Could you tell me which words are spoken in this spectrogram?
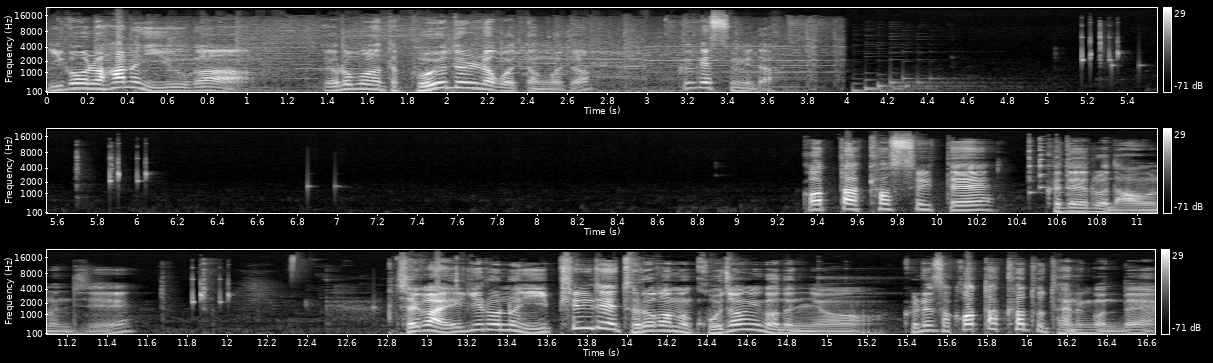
이거를 하는 이유가 여러분한테 보여드리려고 했던 거죠 끄겠습니다 껐다 켰을 때 그대로 나오는지 제가 알기로는 이 필드에 들어가면 고정이거든요 그래서 껐다 켜도 되는 건데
